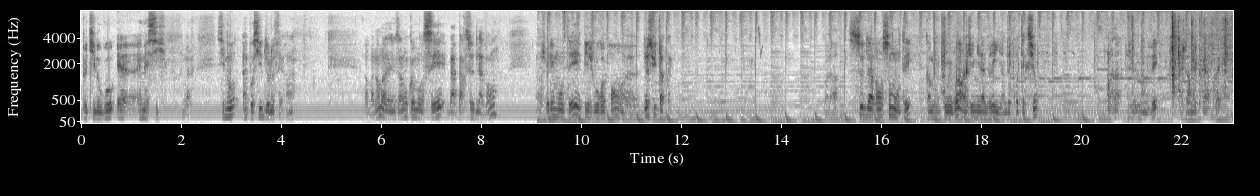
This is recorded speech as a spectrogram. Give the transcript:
petit logo MSI. Voilà. Sinon, impossible de le faire. Hein. Alors maintenant, bah, nous allons commencer bah, par ceux de l'avant. Je vais les monter et puis je vous reprends euh, de suite après. Voilà, ceux de l'avant sont montés. Comme vous pouvez voir, là j'ai mis la grille hein, de protection. Voilà, je vais l'enlever. Je la remettrai après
